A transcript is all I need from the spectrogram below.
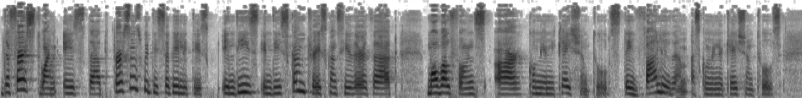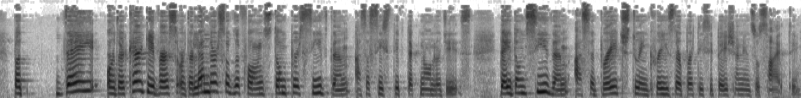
The first one is that persons with disabilities in these, in these countries consider that mobile phones are communication tools. They value them as communication tools, but they or their caregivers or the lenders of the phones don't perceive them as assistive technologies. They don't see them as a bridge to increase their participation in society.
